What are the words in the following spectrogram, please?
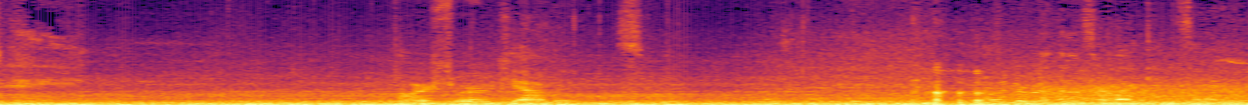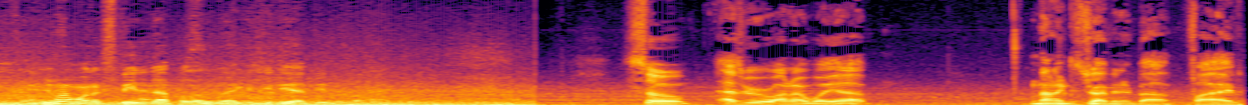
Dang. North Shore cabins. I wonder what those are like inside. You might want to speed it up a little bit because you do have people behind you. So, as we were on our way up, Monica's driving at about five,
